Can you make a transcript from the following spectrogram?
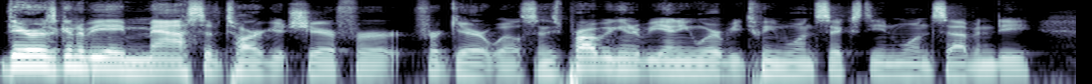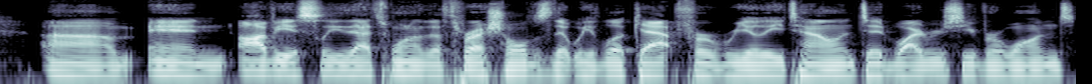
there is going to be a massive target share for for Garrett Wilson. He's probably going to be anywhere between 160 and 170. Um, and obviously, that's one of the thresholds that we look at for really talented wide receiver ones.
